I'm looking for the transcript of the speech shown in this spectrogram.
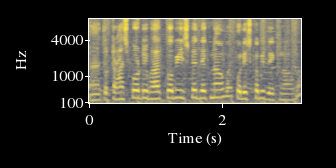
तो ट्रांसपोर्ट विभाग को भी इस पर देखना होगा, पुलिस को भी देखना होगा।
